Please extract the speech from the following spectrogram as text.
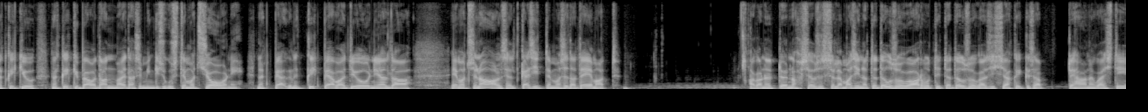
Nad kõik ju, nad kõik ju peavad andma edasi mingisugust emotsiooni, nad pea, nad kõik peavad ju nii-öelda emotsionaalselt käsitlema seda teemat. Aga nüüd noh, seoses selle masinate tõusuga, arvutite tõusuga, siis jah, kõike saab teha nagu hästi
